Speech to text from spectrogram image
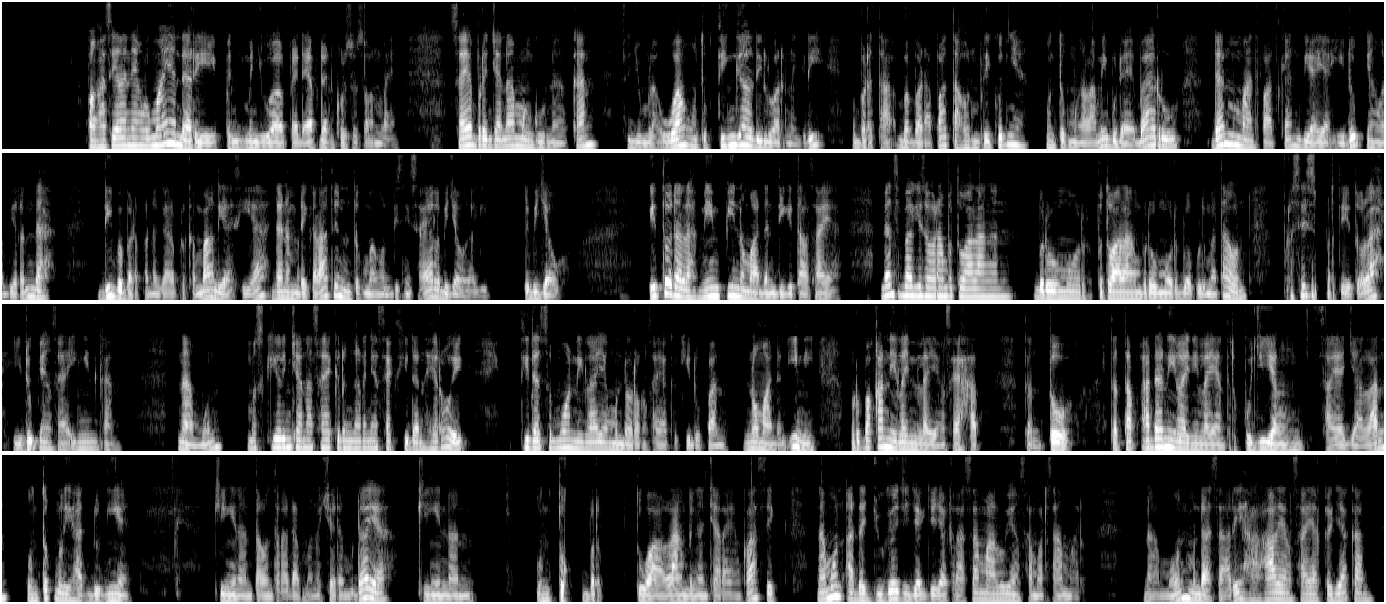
penghasilan yang lumayan dari menjual PDF dan kursus online. Saya berencana menggunakan sejumlah uang untuk tinggal di luar negeri beberapa tahun berikutnya untuk mengalami budaya baru dan memanfaatkan biaya hidup yang lebih rendah di beberapa negara berkembang di Asia dan Amerika Latin untuk membangun bisnis saya lebih jauh lagi. Lebih jauh. Itu adalah mimpi nomaden digital saya. Dan sebagai seorang petualangan berumur petualang berumur 25 tahun, persis seperti itulah hidup yang saya inginkan. Namun, meski rencana saya kedengarannya seksi dan heroik, tidak semua nilai yang mendorong saya ke kehidupan nomaden ini merupakan nilai-nilai yang sehat. Tentu, tetap ada nilai-nilai yang terpuji yang saya jalan untuk melihat dunia keinginan tahun terhadap manusia dan budaya, keinginan untuk bertualang dengan cara yang klasik, namun ada juga jejak-jejak rasa malu yang samar-samar. Namun mendasari hal-hal yang saya kerjakan.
